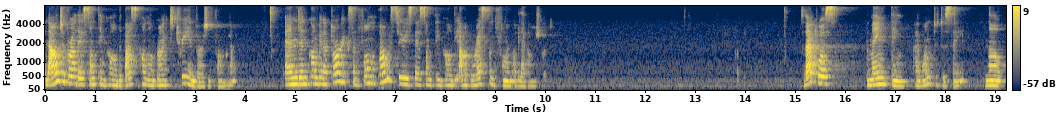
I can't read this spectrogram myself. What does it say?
In algebra, there's something called the Bass-Connell-Wright tree inversion formula. And in combinatorics and formal power series, there's something called the arborescent form of Lagrange-Good. So that was the main thing I wanted to say. Now,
